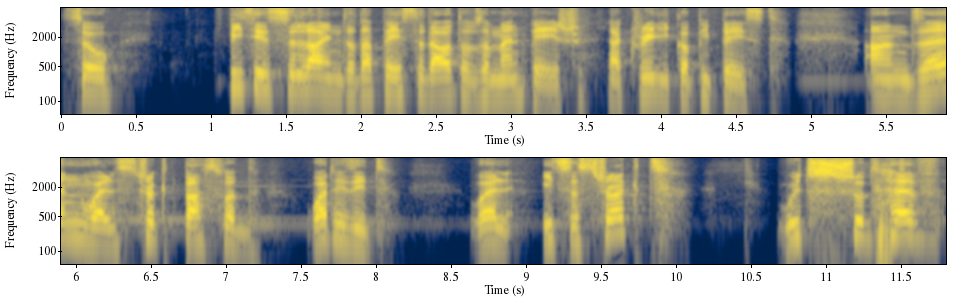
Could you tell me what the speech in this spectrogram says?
So this is the line that I pasted out of the man page like really copy paste and then well struct password what is it? Well it's a struct which should have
